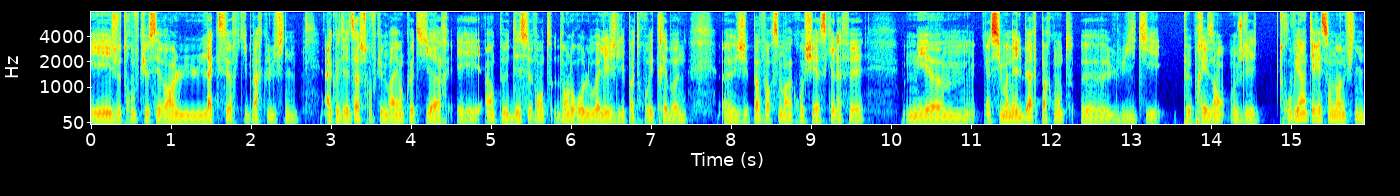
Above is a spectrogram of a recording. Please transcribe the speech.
Et je trouve que c'est vraiment l'acteur qui marque le film. À côté de ça, je trouve que Marion Cotillard est un peu décevante dans le rôle où elle est. Je l'ai pas trouvée très bonne. Euh, j'ai pas forcément accroché à ce qu'elle a fait. Mais euh, Simon Elberg, par contre, euh, lui qui est peu présent, je l'ai trouvé intéressant dans le film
